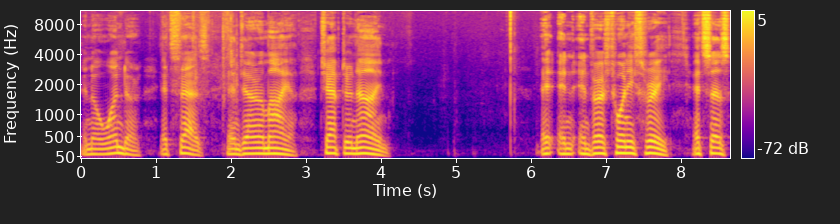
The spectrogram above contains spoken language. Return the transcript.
And no wonder it says in Jeremiah chapter 9, in, in verse 23, it says,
